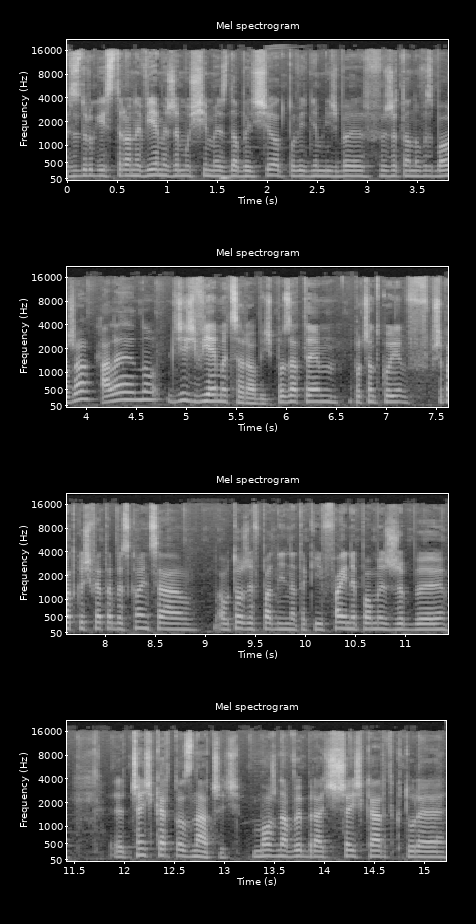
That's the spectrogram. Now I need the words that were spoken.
Z drugiej strony wiemy, że musimy zdobyć odpowiednią liczbę żetonów zboża, ale no, gdzieś wiemy, co robić. Poza tym, początku, w przypadku Świata Bez Końca autorzy wpadli na taki fajny pomysł, żeby e, część kart oznaczyć. Można wybrać sześć kart, które e,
